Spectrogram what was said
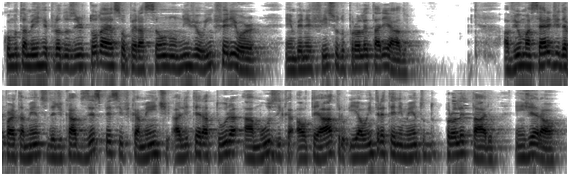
como também reproduzir toda essa operação num nível inferior, em benefício do proletariado. Havia uma série de departamentos dedicados especificamente à literatura, à música, ao teatro e ao entretenimento do proletário em geral.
